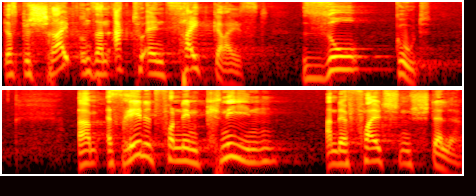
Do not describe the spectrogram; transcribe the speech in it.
das beschreibt unseren aktuellen Zeitgeist so gut. Ähm, es redet von dem Knien an der falschen Stelle.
